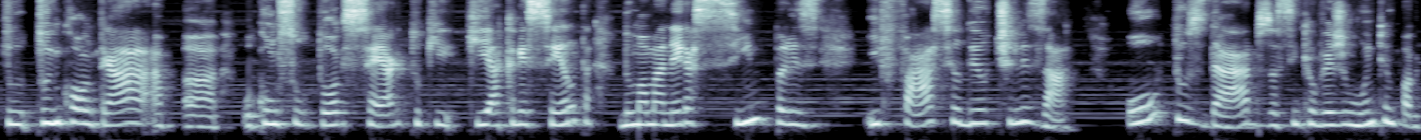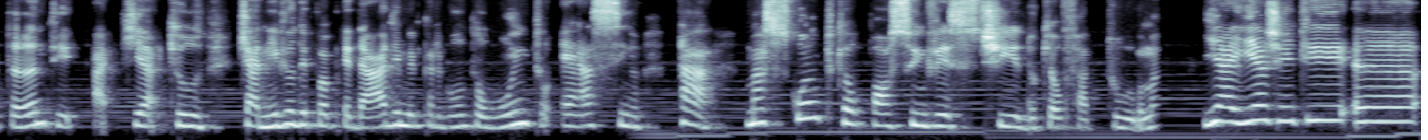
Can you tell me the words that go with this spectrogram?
tu, tu encontrar a, a, o consultor certo que, que acrescenta de uma maneira simples e fácil de utilizar. Outros dados, assim, que eu vejo muito importante, que a, que, que a nível de propriedade me perguntam muito, é assim, tá, mas quanto que eu posso investir do que eu faturo? E aí a gente uh,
